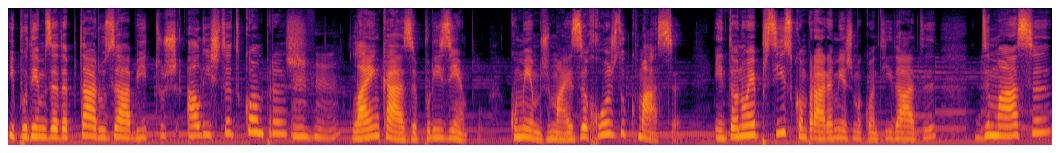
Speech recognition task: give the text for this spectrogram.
E podemos adaptar os hábitos à lista de compras. Uhum. Lá em casa, por exemplo, comemos mais arroz do que massa. Então não é preciso comprar a mesma quantidade de massa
